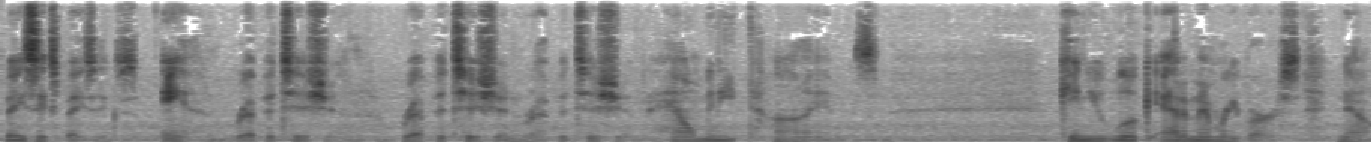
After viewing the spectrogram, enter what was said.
basics, basics, and repetition, repetition, repetition. How many times can you look at a memory verse? Now,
